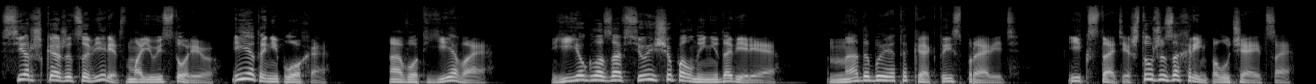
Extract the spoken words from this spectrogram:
Серж, кажется, верит в мою историю, и это неплохо. А вот Ева... Ее глаза все еще полны недоверия. Надо бы это как-то исправить. И, кстати, что же за хрень получается?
